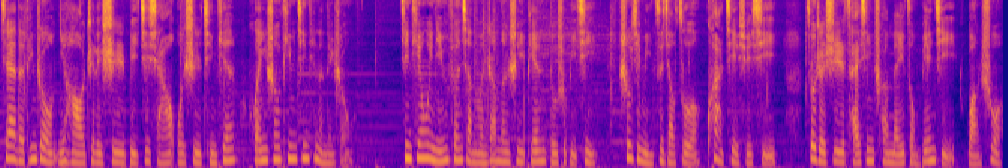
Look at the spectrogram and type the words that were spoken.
亲爱的听众，你好，这里是笔记侠，我是晴天，欢迎收听今天的内容。今天为您分享的文章呢，是一篇读书笔记，书籍名字叫做《跨界学习》，作者是财新传媒总编辑王硕。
